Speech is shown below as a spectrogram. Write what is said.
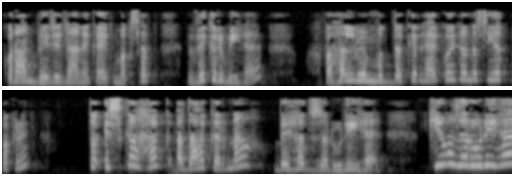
قرآن بھیجے جانے کا ایک مقصد ذکر بھی ہے۔ فہل میں مدکر ہے کوئی جو نصیحت پکڑے؟ تو اس کا حق ادا کرنا بے حد ضروری ہے۔ کیوں ضروری ہے؟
